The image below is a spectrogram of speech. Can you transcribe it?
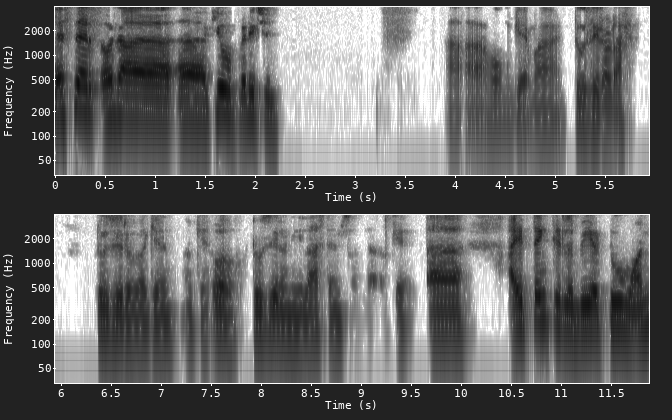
Leicester Q prediction home game two ஜீரோடா two zero again okay oh two zero நீ லாஸ்ட் டைம் சொன்ன. Okay I think it will be a two one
